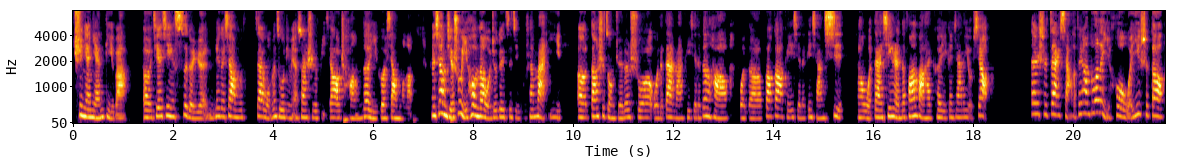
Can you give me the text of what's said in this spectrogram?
去年年底吧，呃接近四个月。那个项目在我们组里面算是比较长的一个项目了。那项目结束以后呢，我就对自己不是很满意。呃，当时总觉得说我的代码可以写得更好，我的报告可以写得更详细，然后我带新人的方法还可以更加的有效。但是在想了非常多了以后，我意识到，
